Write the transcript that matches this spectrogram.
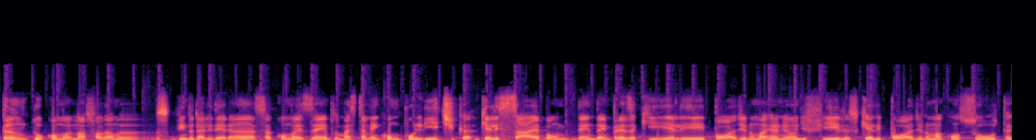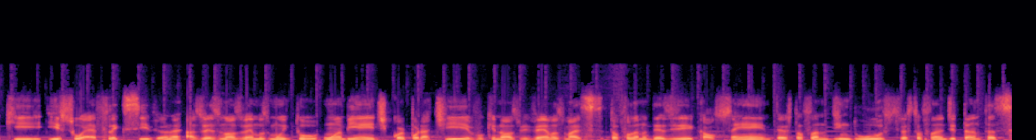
tanto como nós falamos, vindo da liderança, como exemplo, mas também como política, que eles saibam dentro da empresa que ele pode numa reunião de filhos, que ele pode numa consulta, que isso é flexível, né? Às vezes nós vemos muito um ambiente corporativo que nós vivemos, mas estou falando desde call centers, estou falando de indústrias, estou falando de tantas,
